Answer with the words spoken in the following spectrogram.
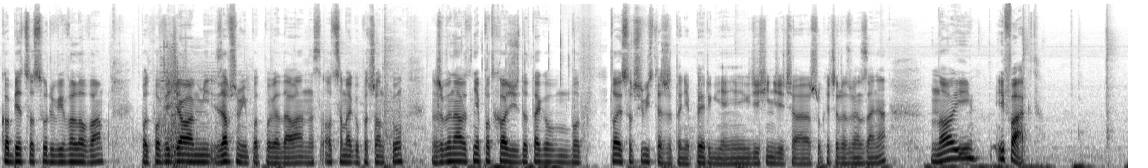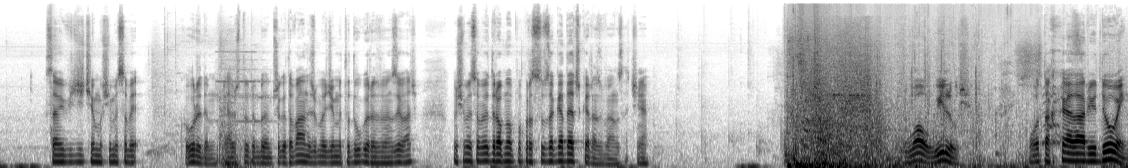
kobieco-survivalowa podpowiedziała mi, zawsze mi podpowiadała od samego początku, żeby nawet nie podchodzić do tego, bo to jest oczywiste, że to nie pyrgnie, nie, gdzieś indziej trzeba szukać rozwiązania. No i, i fakt. Sami widzicie, musimy sobie... Kurde, ja już tutaj byłem przygotowany, że będziemy to długo rozwiązywać. Musimy sobie drobną po prostu zagadeczkę rozwiązać, nie? Wow, Willuś. What the hell are you doing?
